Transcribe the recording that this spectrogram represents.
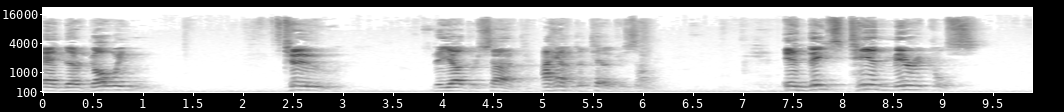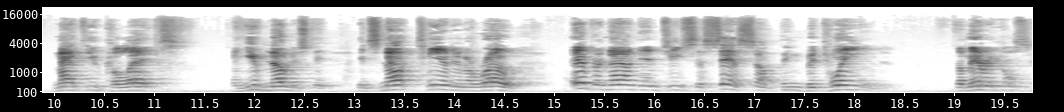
And they're going to the other side. I have to tell you something. In these 10 miracles Matthew collects, and you've noticed it, it's not 10 in a row. Every now and then, Jesus says something between the miracles.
